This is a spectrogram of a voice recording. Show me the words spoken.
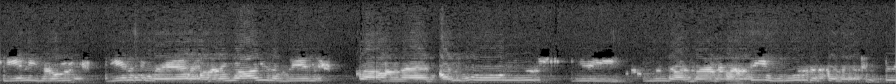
சேனைகளும் ஏறக்குறைய பதினையாயிரம் பேர் க- கல்கோரில் இ- இருந்தார்கள் பட்டய உருவத்தக்க லட்சத்து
